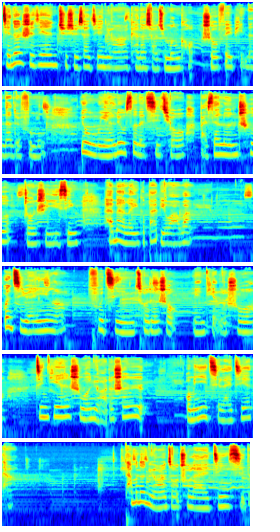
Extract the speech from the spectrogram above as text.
前段时间去学校接女儿，看到小区门口收废品的那对父母，用五颜六色的气球把三轮车装饰一新，还买了一个芭比娃娃。问起原因啊，父亲搓着手，腼腆地说：“今天是我女儿的生日，我们一起来接她。”他们的女儿走出来，惊喜的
